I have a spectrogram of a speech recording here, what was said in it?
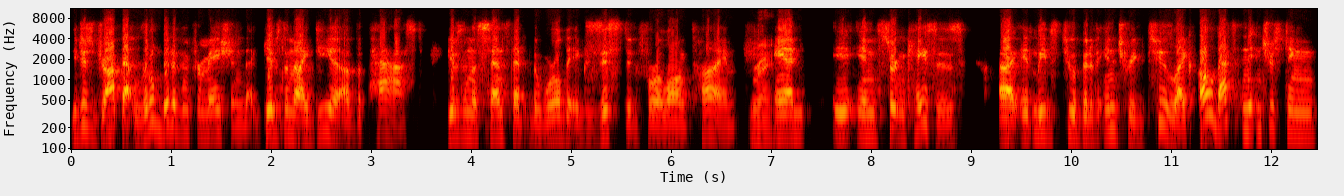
You just drop that little bit of information that gives them an idea of the past, gives them a sense that the world existed for a long time. Right. And in certain cases, uh, it leads to a bit of intrigue too. Like, oh, that's an interesting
